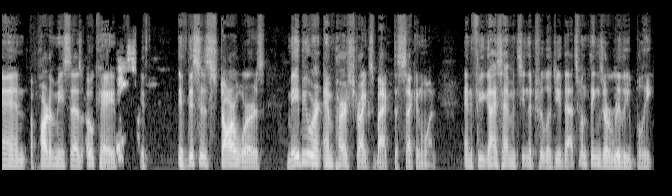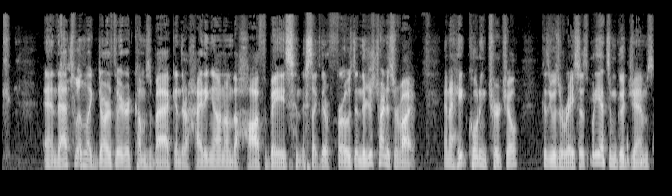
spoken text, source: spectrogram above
And a part of me says, okay, if if this is Star Wars, maybe we're in Empire Strikes Back, the second one. And if you guys haven't seen the trilogy, that's when things are really bleak and that's when like Darth Vader comes back and they're hiding out on the Hoth base and it's like they're frozen. They're just trying to survive. And I hate quoting Churchill because he was a racist, but he had some good gems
